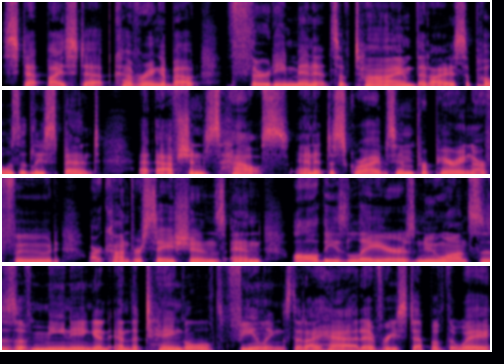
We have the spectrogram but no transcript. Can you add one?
step by step, covering about 30 minutes of time that I supposedly spent at Afshin's house. And it describes him preparing our food, our conversations, and all these layers, nuances of meaning and, and the tangled feelings that I had every step of the way.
